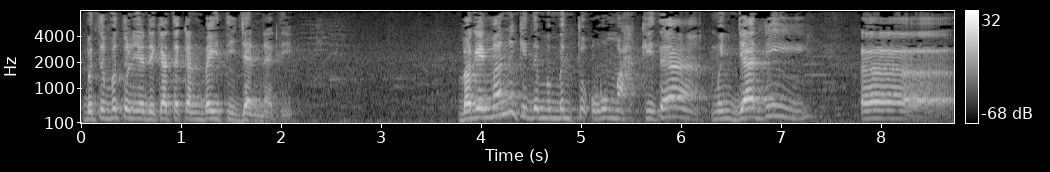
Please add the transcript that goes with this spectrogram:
betul-betul yang dikatakan baiti jannati. Bagaimana kita membentuk rumah kita menjadi uh,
